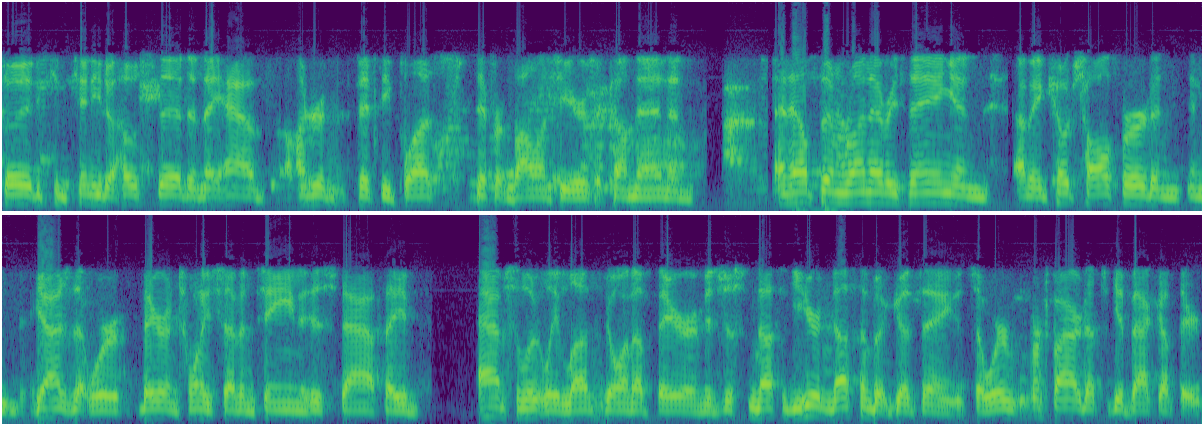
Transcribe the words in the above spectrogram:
could continue to host it, and they have 150 plus different volunteers that come in and and help them run everything. And I mean, Coach Halford and, and guys that were there in 2017 and his staff, they absolutely loved going up there, and it's just nothing. You hear nothing but good things. So we're we're fired up to get back up there.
